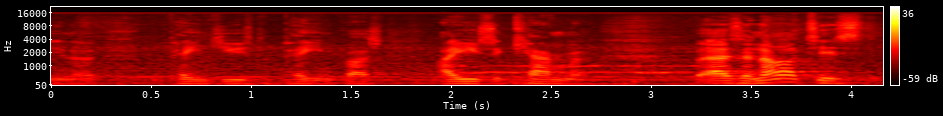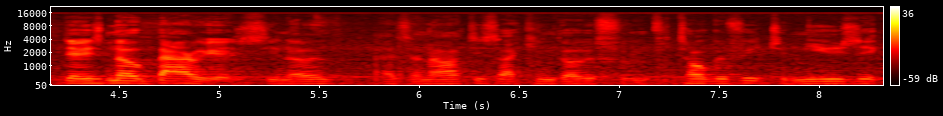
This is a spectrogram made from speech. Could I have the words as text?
You know, the paint use the paintbrush. I use a camera. But as an artist, there is no barriers. You know, as an artist, I can go from photography to music.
